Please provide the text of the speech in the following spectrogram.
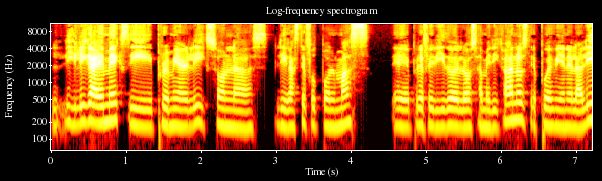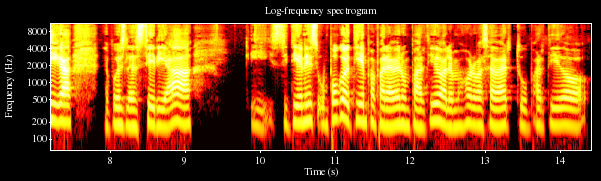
Liga MX y Premier League son las ligas de fútbol más eh, preferido de los americanos, después viene la liga, después la Serie A. Y si tienes un poco de tiempo para ver un partido, a lo mejor vas a ver tu partido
